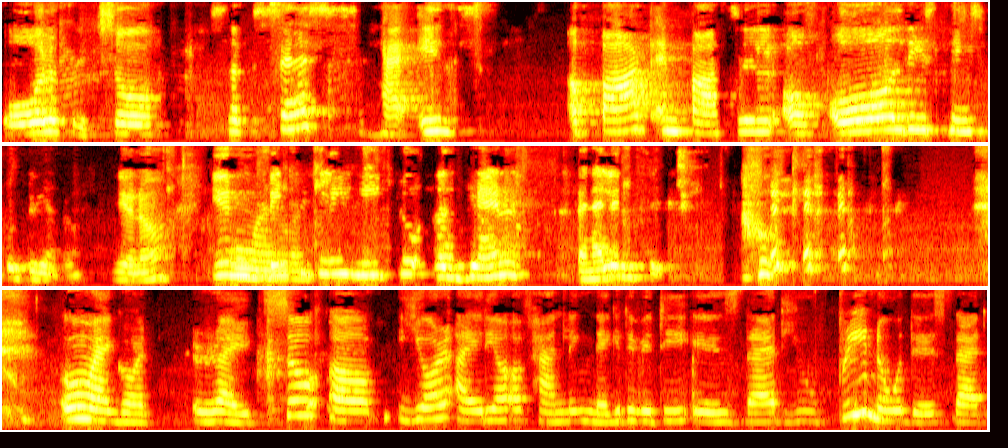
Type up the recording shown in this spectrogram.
all of it. So, success ha- is a part and parcel of all these things put together. You know, you Oh basically need to again balance it. Oh my God. Right. So, uh, your idea of handling negativity is that you pre know this that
